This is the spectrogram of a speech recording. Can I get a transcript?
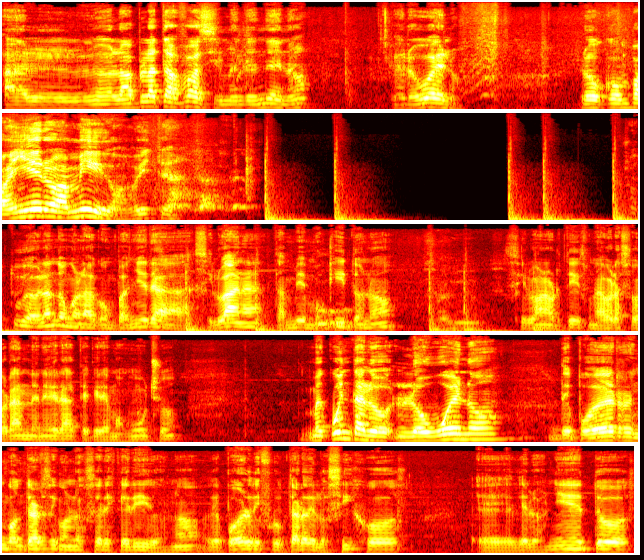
Al, la plata fácil, ¿me entendés, no? Pero bueno, los compañeros amigos, ¿viste? Estuve hablando con la compañera Silvana, también Mosquito, ¿no? Silvana Ortiz, un abrazo grande, negra, te queremos mucho. Me cuenta lo, lo bueno de poder reencontrarse con los seres queridos, ¿no? De poder disfrutar de los hijos, eh, de los nietos,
